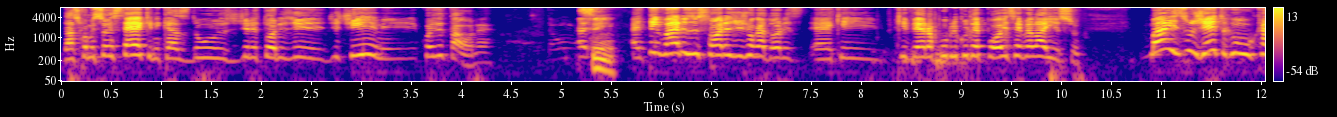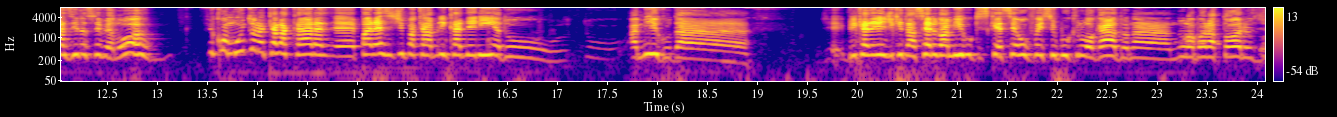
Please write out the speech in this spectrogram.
das comissões técnicas, dos diretores de, de time coisa e tal, né? Então, Sim. Aí, tem várias histórias de jogadores é, que, que vieram a público depois revelar isso. Mas o jeito que o Casillas revelou ficou muito naquela cara. É, parece tipo aquela brincadeirinha do, do amigo da. De, brincadeirinha de quinta série do amigo que esqueceu o Facebook logado na, no laboratório de,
